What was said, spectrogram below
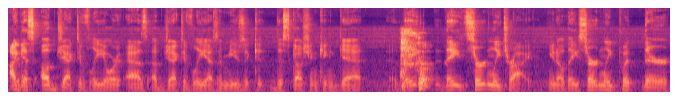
i guess objectively or as objectively as a music discussion can get they they certainly tried. You know they certainly put their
